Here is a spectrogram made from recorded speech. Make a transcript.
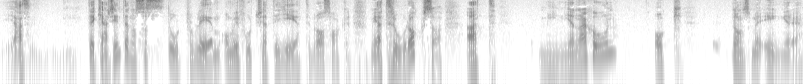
ja, alltså, det kanske inte är något så stort problem om vi fortsätter ge till bra saker. Men jag tror också att min generation och de som är yngre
